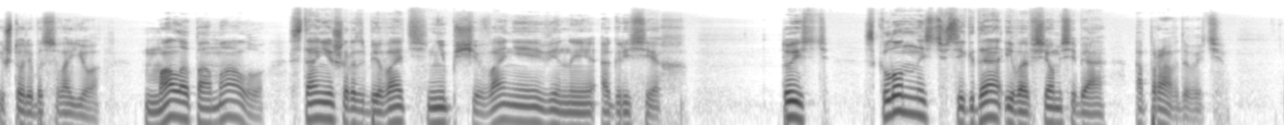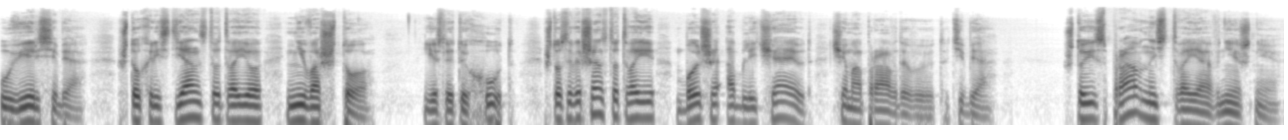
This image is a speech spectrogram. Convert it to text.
и что-либо свое. Мало-помалу станешь разбивать непщевание вины о гресех. То есть склонность всегда и во всем себя оправдывать. Уверь себя, что христианство твое ни во что, если ты худ, что совершенства твои больше обличают, чем оправдывают тебя, что исправность твоя внешняя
